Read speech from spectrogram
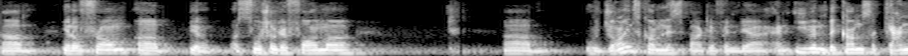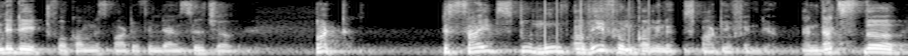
Um, you know, from you know a social reformer um, who joins Communist Party of India and even becomes a candidate for Communist Party of India in Silchar, but decides to move away from Communist Party of India. And that's the,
